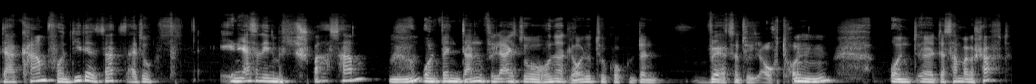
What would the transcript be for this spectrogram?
da kam von dir der Satz, also in erster Linie möchte ich Spaß haben und wenn dann vielleicht so 100 Leute zugucken, dann wäre es natürlich auch toll. Mhm. Und äh, das haben wir geschafft.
